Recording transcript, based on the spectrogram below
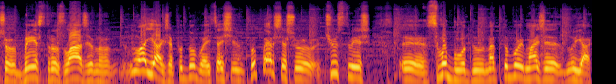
Що швидко, злажено. Ну а як же подобається? По-перше, що чувствуєш е, свободу над тобою майже, ну як,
